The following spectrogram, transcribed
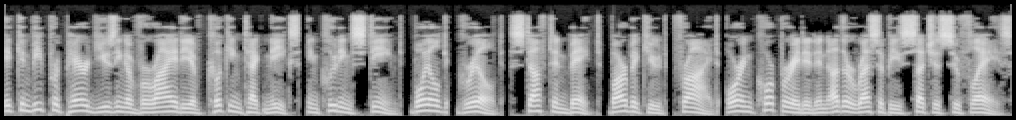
It can be prepared using a variety of cooking techniques, including steamed, boiled, grilled, stuffed and baked, barbecued, fried, or incorporated in other recipes such as soufflés.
